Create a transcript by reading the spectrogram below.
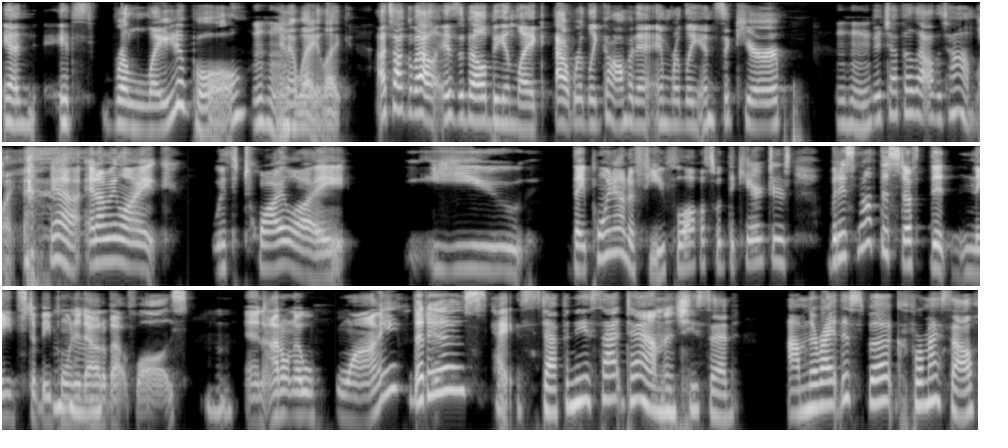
and it's relatable hmm in a way like i talk about isabel being like outwardly confident inwardly insecure hmm bitch i feel that all the time like Yeah. And I mean, like, with Twilight, you. They point out a few flaws with the characters, but it's not the stuff that needs to be pointed Mhm. out about flaws. Mhm. And I don't know why that is. Okay, Stephanie sat down and she said, I'm going to write this book for myself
